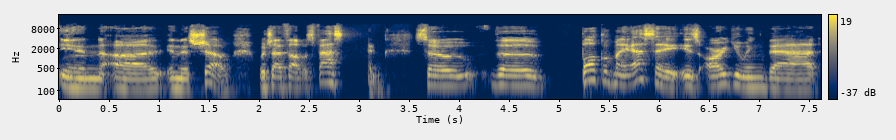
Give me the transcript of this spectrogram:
in uh, in this show, which I thought was fascinating. So the bulk of my essay is arguing that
